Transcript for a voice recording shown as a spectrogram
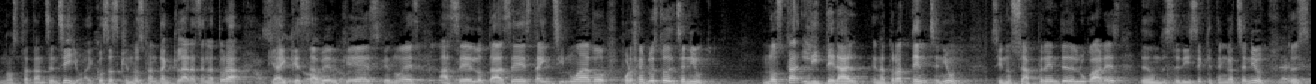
no está tan sencillo. Hay cosas que no están tan claras en la Torah, que hay que saber qué es, qué no es. Hacerlo, hace, está insinuado. Por ejemplo, esto del Zeniut. No está literal en la Torah ten Zeniut, sino se aprende de lugares de donde se dice que tenga Zeniut. Entonces,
